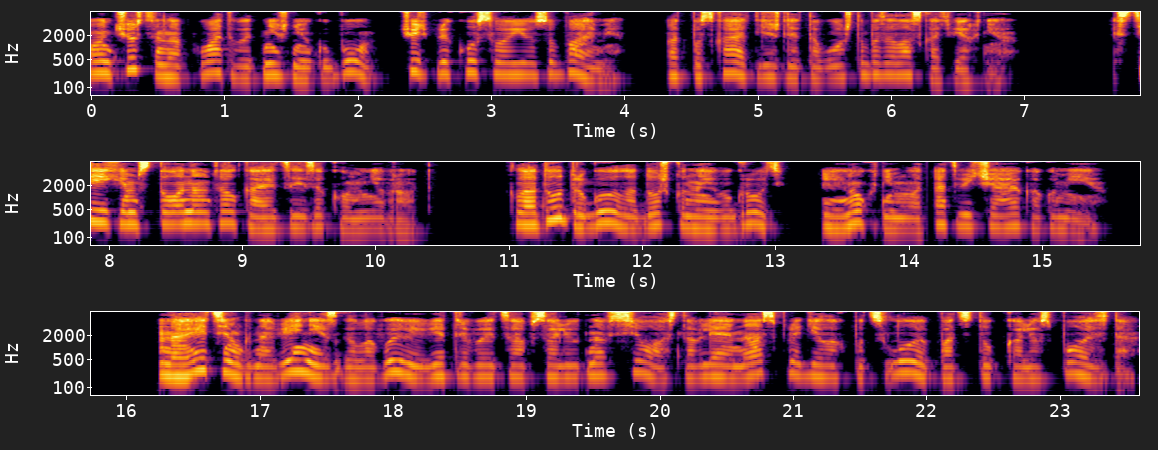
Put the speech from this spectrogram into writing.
Он чувственно обхватывает нижнюю губу, чуть прикусывая ее зубами, отпускает лишь для того, чтобы заласкать верхнюю. С тихим стоном толкается языком мне в рот. Кладу другую ладошку на его грудь, льну к нему, отвечаю, как умею. На эти мгновения из головы выветривается абсолютно все, оставляя нас в пределах поцелуя под стук колес поезда,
